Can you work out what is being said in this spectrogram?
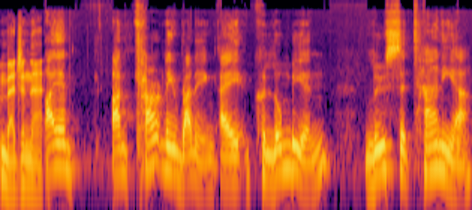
Imagine that. I am I'm currently running a Colombian Lusitania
